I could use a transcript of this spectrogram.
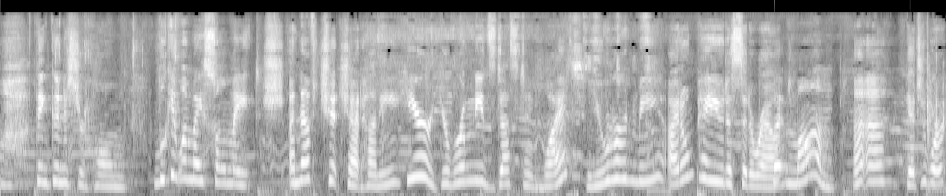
Oh, thank goodness you're home. Look at what my soulmate. shh, enough chit chat, honey. Here, your room needs dusting. What? You heard me. I don't pay you to sit around. But mom, uh uh. Get to work.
